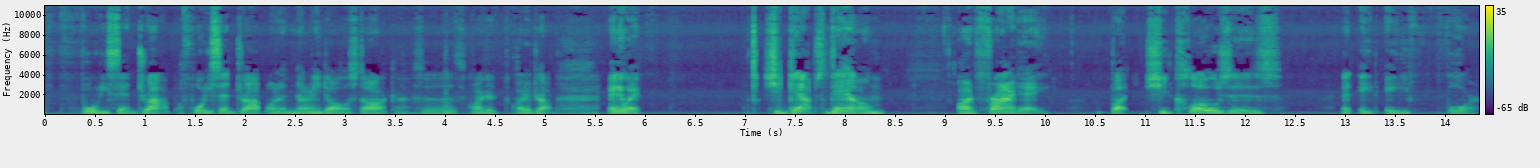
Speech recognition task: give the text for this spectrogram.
40 cent drop. A 40 cent drop on a $9 stock. That's quite a quite a drop. Anyway, she gaps down on Friday, but she closes at 884.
